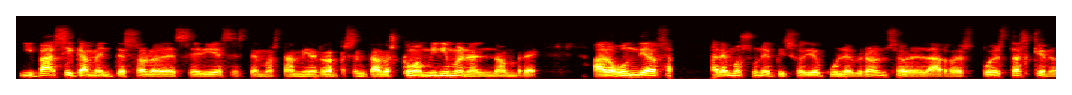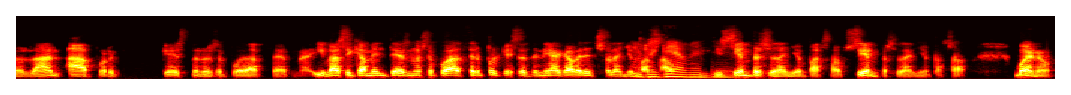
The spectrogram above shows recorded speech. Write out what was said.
y básicamente solo de series estemos también representados como mínimo en el nombre. Algún día os haremos un episodio culebrón sobre las respuestas que nos dan a por qué esto no se puede hacer. Y básicamente es no se puede hacer porque se tenía que haber hecho el año pasado. Y siempre es el año pasado, siempre es el año pasado. Bueno,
